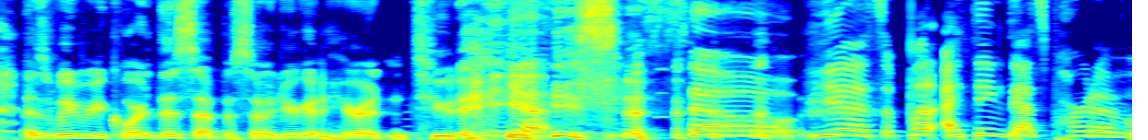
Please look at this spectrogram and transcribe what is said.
As we record this episode, you're going to hear it in two days. yeah. So yes, but I think that's part of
